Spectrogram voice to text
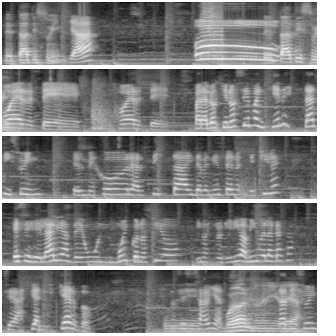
De Tati Swing. ¿Ya? De ¡Uh! Tati Swing. Fuerte, fuerte. Para los que no sepan quién es Tati Swing, el mejor artista independiente de Chile, ese es el alias de un muy conocido y nuestro querido amigo de la casa, Sebastián Izquierdo. No sé si sabían. Weón, No tenía Tati idea. Swing.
